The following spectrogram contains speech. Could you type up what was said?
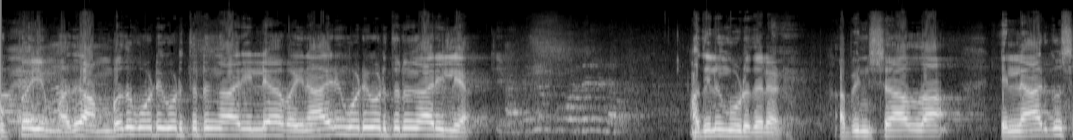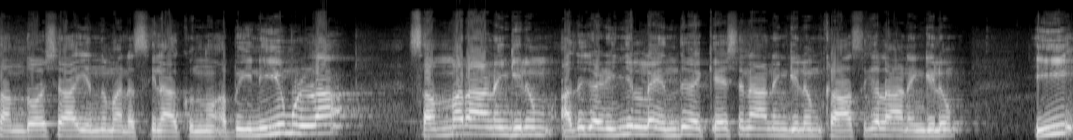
ഉപ്പയും അത് അമ്പത് കോടി കൊടുത്തിട്ടും കാര്യമില്ല പതിനായിരം കോടി കൊടുത്തിട്ടും കാര്യമില്ല. അതിലും കൂടുതലാണ്. അപ്പം ഇൻഷാല്ല എല്ലാവർക്കും സന്തോഷമായി എന്ന് മനസ്സിലാക്കുന്നു. അപ്പോൾ ഇനിയുമുള്ള സമ്മർ ആണെങ്കിലും അത് കഴിഞ്ഞുള്ള എന്ത് വെക്കേഷൻ ആണെങ്കിലും ക്ലാസ്സുകളാണെങ്കിലും ഈ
